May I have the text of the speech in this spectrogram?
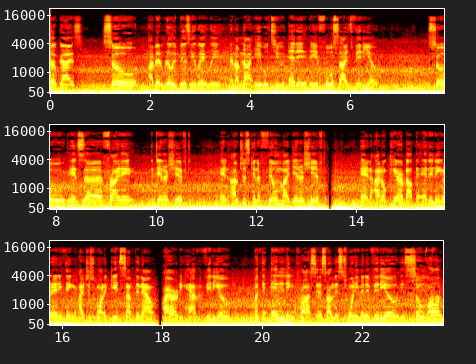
up guys? So I've been really busy lately and I'm not able to edit a full-size video. So it's uh, Friday, the dinner shift, and I'm just gonna film my dinner shift and I don't care about the editing or anything. I just wanna get something out. I already have a video, but the editing process on this 20 minute video is so long,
